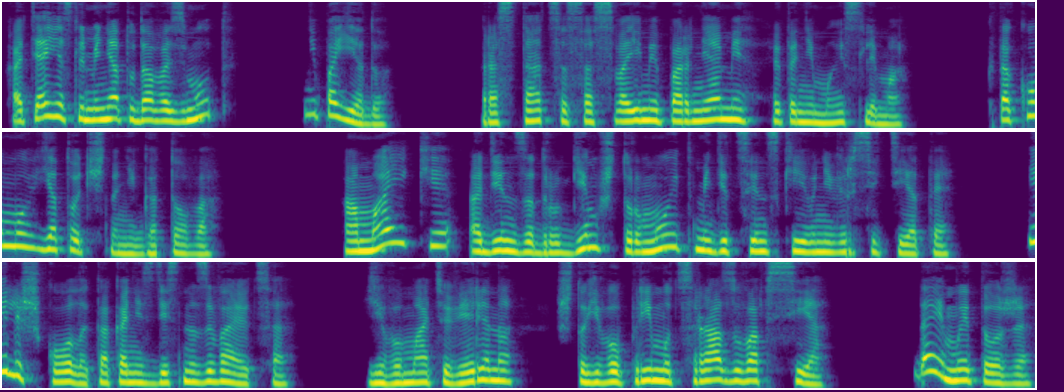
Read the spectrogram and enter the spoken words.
Хотя, если меня туда возьмут, не поеду. Расстаться со своими парнями – это немыслимо. К такому я точно не готова. А майки один за другим штурмуют медицинские университеты. Или школы, как они здесь называются. Его мать уверена, что его примут сразу во все. Да и мы тоже.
